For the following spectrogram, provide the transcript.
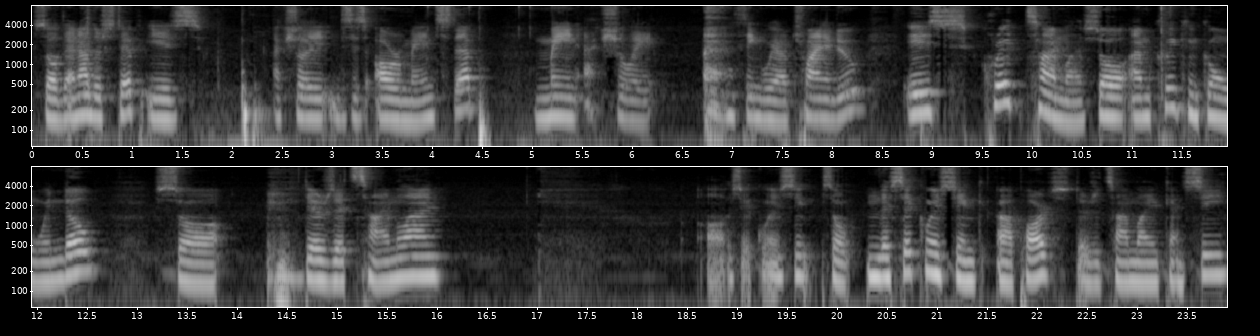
So the another step is actually this is our main step. Main actually thing we are trying to do is create timeline. So I'm clicking on window. So there's a timeline uh, sequencing so in the sequencing uh, part there's a timeline you can see.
